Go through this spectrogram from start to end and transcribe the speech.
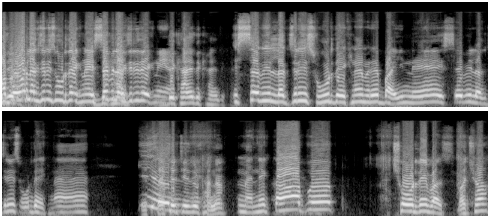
अब और लग्जरी सूट देखने हैं इससे भी लग्जरी देखनी है। दिखाएँ दिखाएँ दिखाएँ। इससे भी लग्जरी सूट देखना है मेरे भाई ने इससे भी लग्जरी सूट देखना है। स्पेशल चीज़ उठाना। मैंने कहा आप छोड़ दें बस। अच्छा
